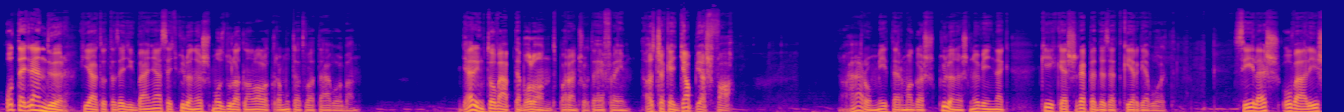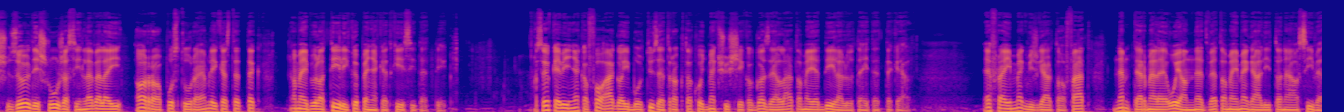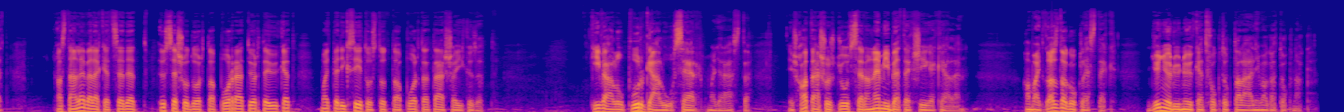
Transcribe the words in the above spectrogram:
Ott egy rendőr, kiáltott az egyik bányász egy különös, mozdulatlan alakra mutatva a távolban. Gyerünk tovább, te bolond, parancsolta Efraim. Az csak egy gyapjas fa. A három méter magas, különös növénynek kékes, repedezett kérge volt. Széles, ovális, zöld és rózsaszín levelei arra a posztóra emlékeztettek, amelyből a téli köpenyeket készítették. A szökevények a fa ágaiból tüzet raktak, hogy megsüssék a gazellát, amelyet délelőtt ejtettek el. Efraim megvizsgálta a fát, nem termele olyan nedvet, amely megállítaná a szívet. Aztán leveleket szedett, összesodorta, porrá törte őket, majd pedig szétosztotta a port a társai között. Kiváló purgálószer, magyarázta, és hatásos gyógyszer a nemi betegségek ellen. Ha majd gazdagok lesztek, Gyönyörű nőket fogtok találni magatoknak.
